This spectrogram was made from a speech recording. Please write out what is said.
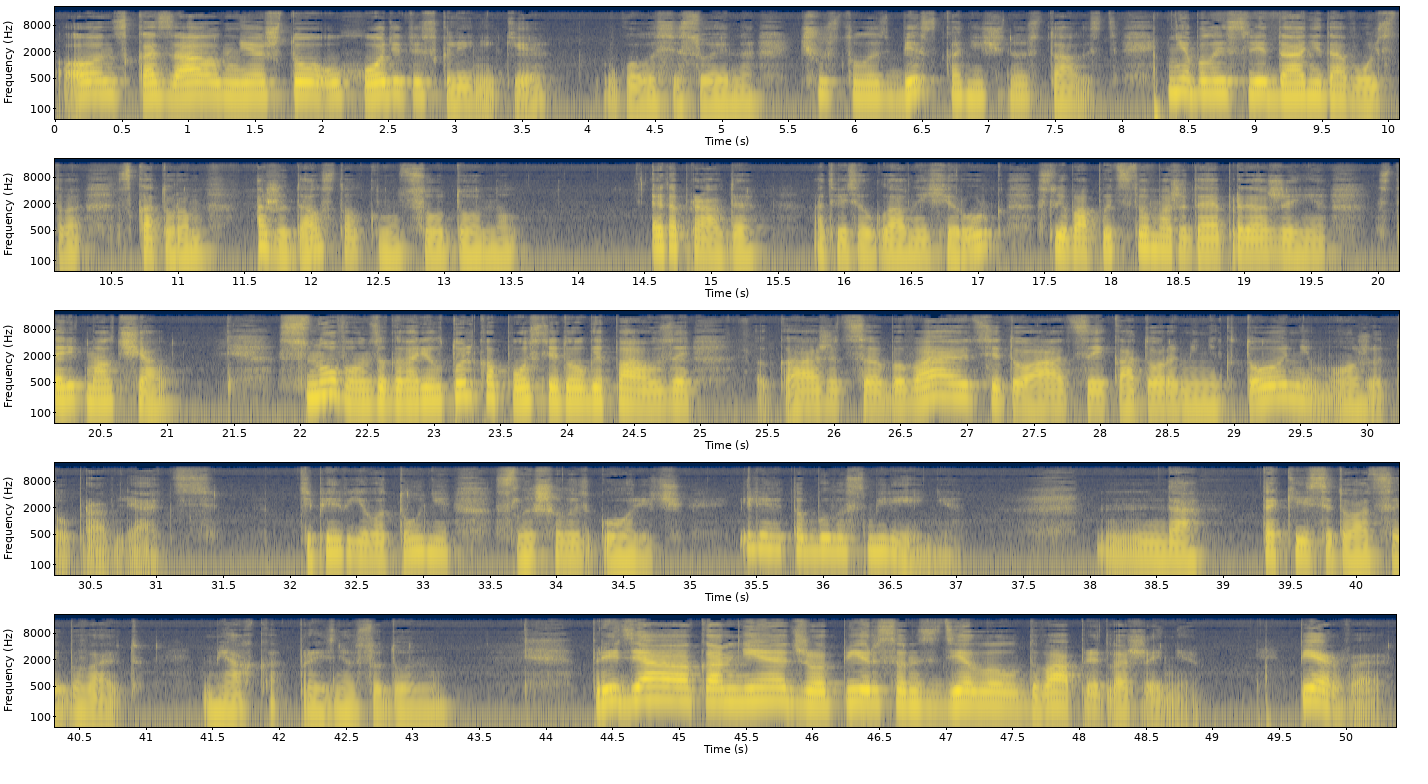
«Он сказал мне, что уходит из клиники». В голосе Суэйна чувствовалась бесконечная усталость. Не было и следа недовольства, с которым ожидал столкнуться О'Доннелл. «Это правда», – ответил главный хирург, с любопытством ожидая продолжения. Старик молчал. Снова он заговорил только после долгой паузы. «Кажется, бывают ситуации, которыми никто не может управлять». Теперь в его тоне слышалась горечь. Или это было смирение? «Да, такие ситуации бывают», – мягко произнес Удону. Придя ко мне, Джо Пирсон сделал два предложения. Первое.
